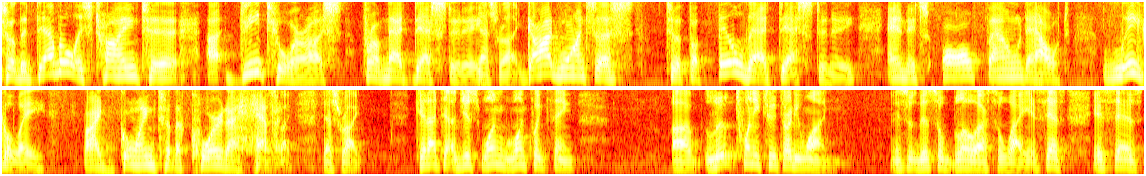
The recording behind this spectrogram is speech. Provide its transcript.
so the devil is trying to uh, detour us from that destiny. That's right. God wants us to fulfill that destiny, and it's all found out legally by going to the court of heaven. Right. That's right. Can I tell just one one quick thing? Uh, Luke 22, 31. This, will- this will blow us away. It says, it says,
